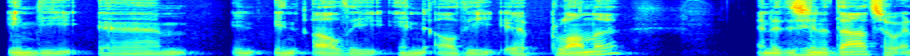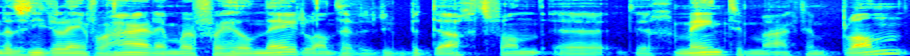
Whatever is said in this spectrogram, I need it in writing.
in, die, ehm, in, in al die, in al die eh, plannen. En het is inderdaad zo, en dat is niet alleen voor Haarlem, maar voor heel Nederland hebben we natuurlijk bedacht van eh, de gemeente maakt een plan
